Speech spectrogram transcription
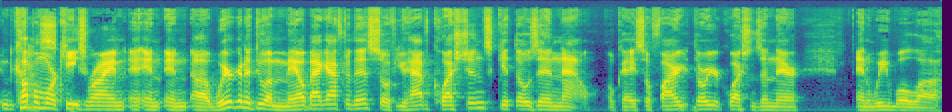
A couple more keys, Ryan, and and uh, we're going to do a mailbag after this. So if you have questions, get those in now. Okay, so fire, mm-hmm. throw your questions in there, and we will uh,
